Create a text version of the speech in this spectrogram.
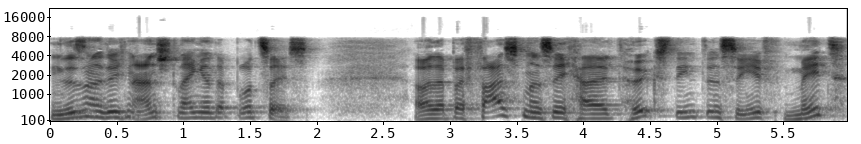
Und das ist natürlich ein anstrengender Prozess. Aber da befasst man sich halt höchst intensiv mit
